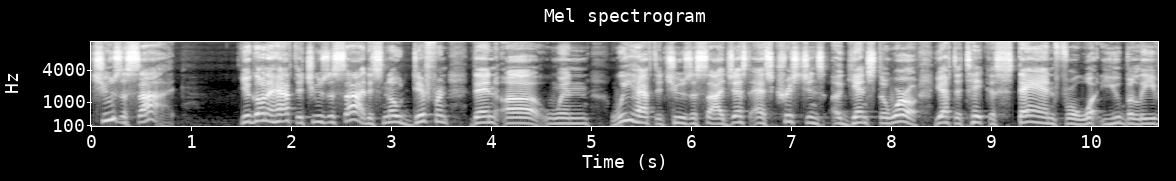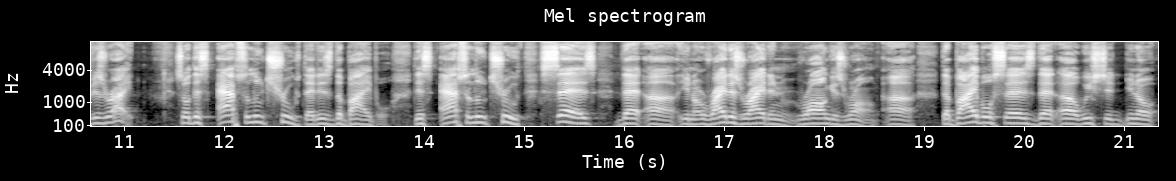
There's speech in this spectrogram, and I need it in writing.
choose a side. You're going to have to choose a side. It's no different than uh, when we have to choose a side just as Christians against the world. You have to take a stand for what you believe is right. So this absolute truth that is the Bible, this absolute truth says that uh, you know right is right and wrong is wrong. Uh, the Bible says that uh, we should you know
